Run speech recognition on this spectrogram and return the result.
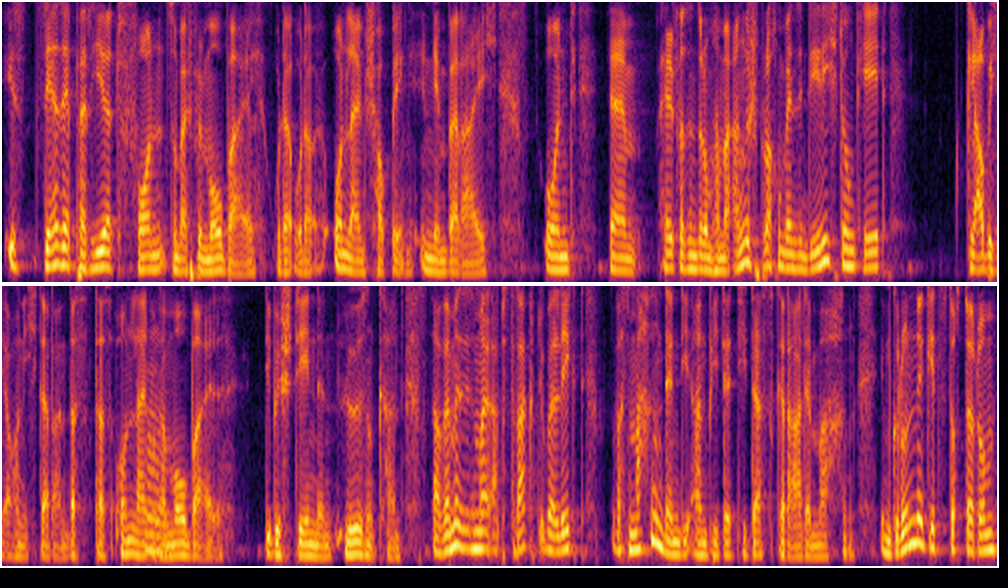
ist sehr separiert von zum Beispiel Mobile oder, oder Online-Shopping in dem Bereich. Und ähm, Helfersyndrom haben wir angesprochen, wenn es in die Richtung geht, glaube ich auch nicht daran, dass das Online mhm. oder Mobile die bestehenden lösen kann. Aber wenn man sich mal abstrakt überlegt, was machen denn die Anbieter, die das gerade machen? Im Grunde geht es doch darum,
